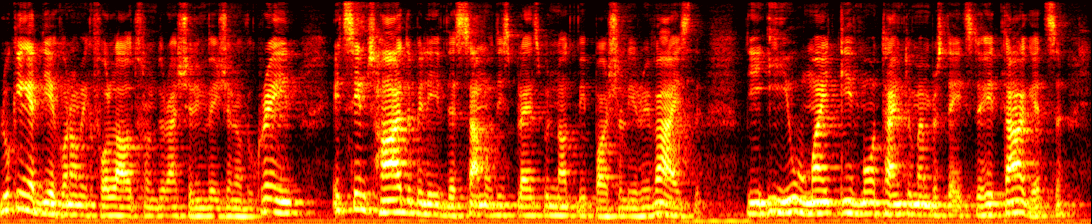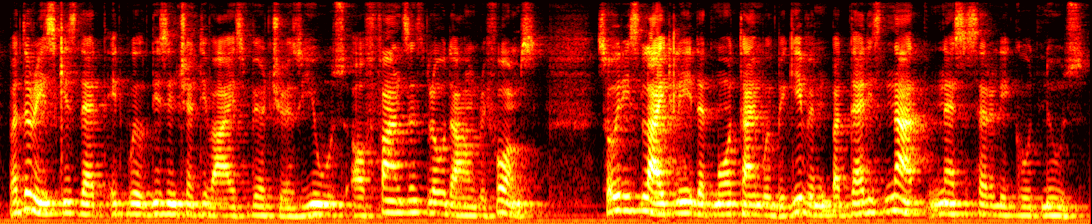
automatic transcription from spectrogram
Looking at the economic fallout from the Russian invasion of Ukraine, it seems hard to believe that some of these plans will not be partially revised. The EU might give more time to member states to hit targets, but the risk is that it will disincentivize virtuous use of funds and slow down reforms. So it is likely that more time will be given, but that is not necessarily good news.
